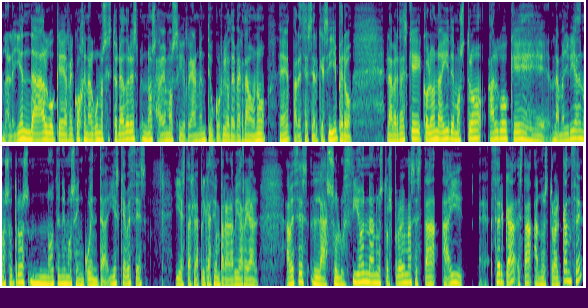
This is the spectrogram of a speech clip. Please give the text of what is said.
una leyenda, algo que recogen algunos historiadores. No sabemos si realmente ocurrió de verdad o no. ¿eh? Parece ser que sí, pero la verdad es que Colón ahí demostró algo que la mayoría de nosotros no tenemos en cuenta. Y es que a veces, y esta es la aplicación para la vida real, a veces la solución a nuestros problemas está ahí eh, cerca, está a nuestro alcance,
